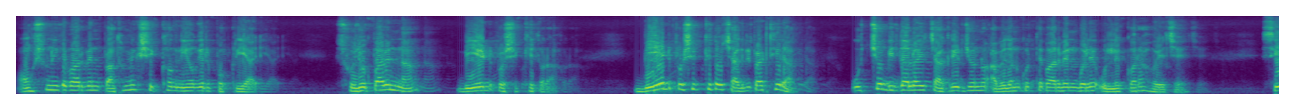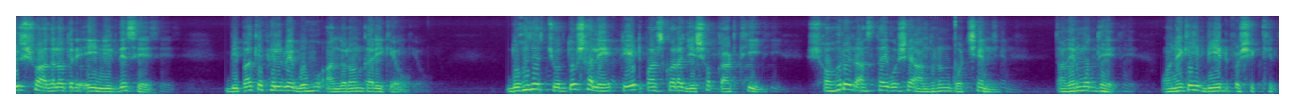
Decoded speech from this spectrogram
অংশ নিতে পারবেন প্রাথমিক শিক্ষক নিয়োগের প্রক্রিয়ায়। সুযোগ পাবেন না বিএড প্রশিক্ষিতরা। বিএড প্রশিক্ষিত চাকরি প্রার্থীরা উচ্চ বিদ্যালয়ে চাকরির জন্য আবেদন করতে পারবেন বলে উল্লেখ করা হয়েছে। শীর্ষ আদালতের এই নির্দেশে বিপাকে ফেলবে বহু আন্দোলনকারীকেও দু হাজার চোদ্দ সালে টেট পাস করা যেসব প্রার্থী শহরের রাস্তায় বসে আন্দোলন করছেন, তাদের মধ্যে অনেকেই বিএড প্রশিক্ষিত।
